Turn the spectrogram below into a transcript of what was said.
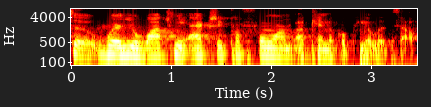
to where you'll watch me actually perform a chemical peel itself.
